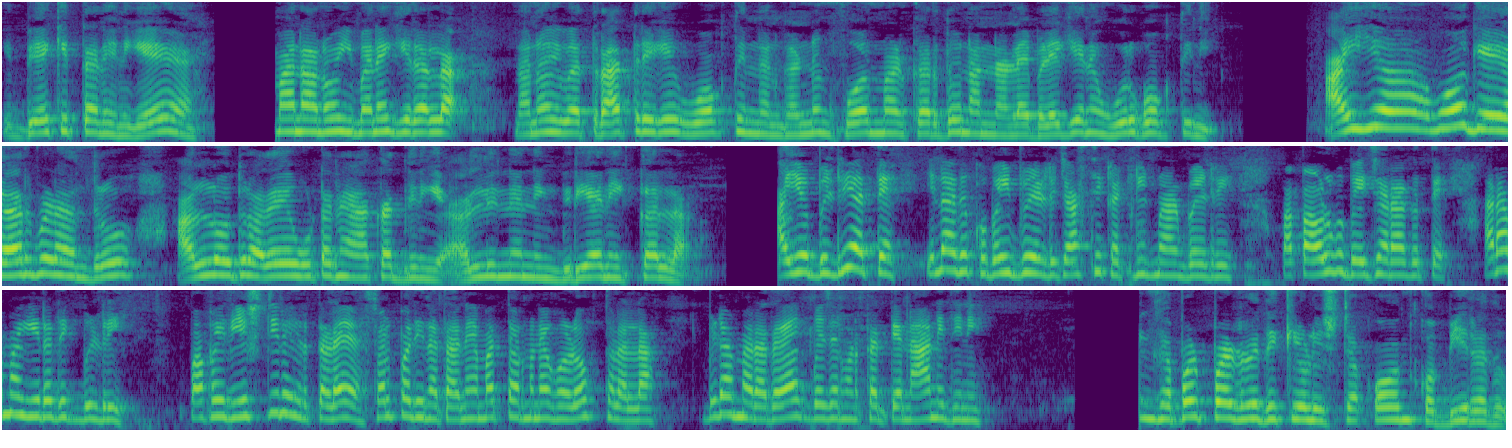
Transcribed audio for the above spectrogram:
ಇದು ಬೇಕಿತ್ತಾ ನಿನಗೆ? ಅಮ್ಮ, ನಾನು ಈ ಮನೆಗೆ ಇರಲ್ಲ. ನಾನು ಇವತ್ತು ರಾತ್ರಿಗೆ ಹೋಗ್ತೀನಿ. ನನ್ನ ಗಂಡಂಗೆ ಫೋನ್ ಮಾಡ್ಕರ್ದು ಕರೆದು ನಾನು ನಾಳೆ ಬೆಳಗ್ಗೆನೇ ಊರಿಗೆ ಹೋಗ್ತೀನಿ. ಅಯ್ಯೋ, ಹೋಗಿ, ಯಾರು ಬೇಡ ಅಂದರು. ಅಲ್ಲೋದ್ರು ಅದೇ ಊಟನೇ ಹಾಕೋದು ನಿನಗೆ. ಅಲ್ಲಿನೇ ನಿಂಗೆ ಬಿರಿಯಾನಿ ಇಕ್ಕಲ್ಲ. ಅಯ್ಯೋ ಬಿಡ್ರಿ ಅತ್ತೆ. ಇಲ್ಲ ಅದಕ್ಕೂ ಬೈಬೇಡ್ರಿ ಜಾಸ್ತಿ ಕಟ್ನಿಟ್ ಮಾಡಬೇಡ್ರಿ. ಪಾಪ ಅವಳಿಗೂ ಬೇಜಾರಾಗುತ್ತೆ. ಆರಾಮಾಗಿರೋದಕ್ಕೆ ಬಿಡ್ರಿ. ಪಾಪ ಇದು ಎಷ್ಟು ದಿನ ಇರ್ತಾಳೆ. ಸ್ವಲ್ಪ ದಿನ ತಾನೇ ಮತ್ತೆ ಮನೆಗೆ ಹೋಗ್ತಾಳಲ್ಲ. ಬಿಡ ಮರದ ಯಾಕೆ ಬೇಜಾರು ಮಾಡ್ಕೊಂತೆ ನಾನಿದ್ದೀನಿ ಹಿಂಗೆ ಸಪೋರ್ಟ್ ಮಾಡಿರೋದಕ್ಕೆ ಇವಳು ಇಷ್ಟಕ್ಕೊಂದು ಕೊಬ್ಬಿರೋದು.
